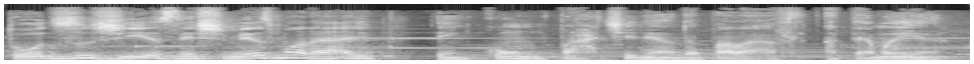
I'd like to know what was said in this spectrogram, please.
todos os dias, neste mesmo horário, tem Compartilhando a Palavra. Até amanhã.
